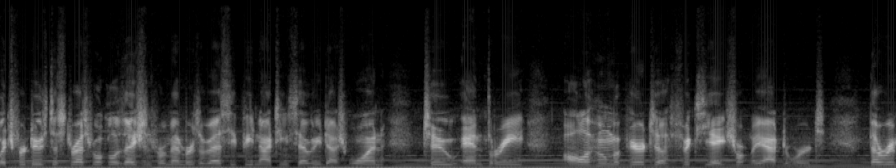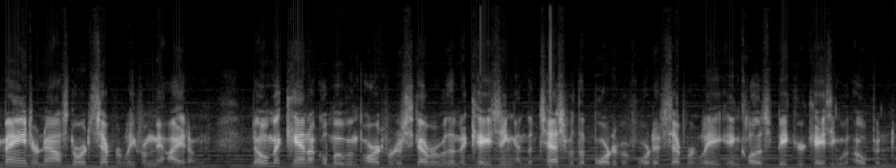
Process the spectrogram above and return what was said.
which produced distress vocalizations from members of SCP-1970-1, 2, and 3, all of whom appeared to asphyxiate shortly afterwards. Their remains are now stored separately from the item. No mechanical moving parts were discovered within the casing, and the test was aborted before the separately enclosed speaker casing was opened.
